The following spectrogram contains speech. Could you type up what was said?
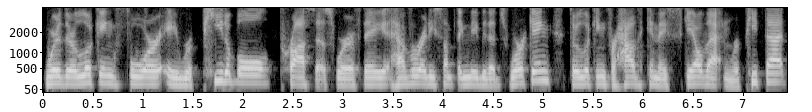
where they're looking for a repeatable process where if they have already something maybe that's working they're looking for how can they scale that and repeat that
